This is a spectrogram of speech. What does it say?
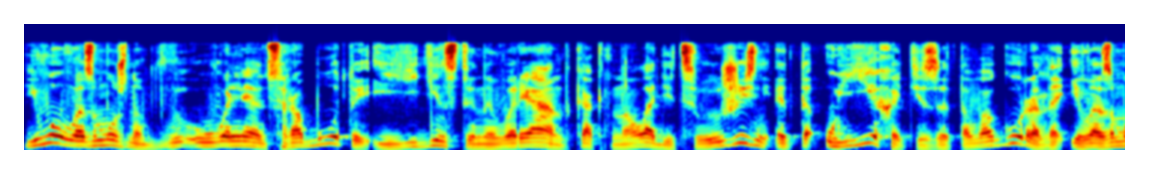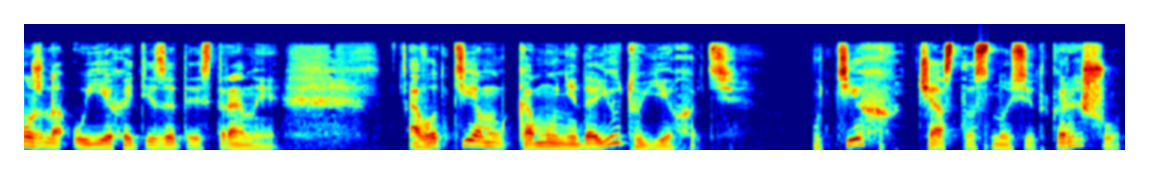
Его, возможно, увольняют с работы, и единственный вариант, как наладить свою жизнь, это уехать из этого города и, возможно, уехать из этой страны. А вот тем, кому не дают уехать, у тех часто сносит крышу,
